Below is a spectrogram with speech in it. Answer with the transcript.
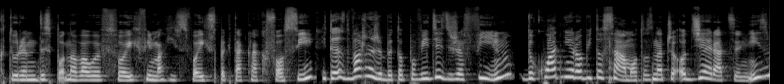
którym dysponowały w swoich filmach i w swoich spektaklach Fossi. I to jest ważne, żeby to powiedzieć, że film dokładnie robi to samo, to znaczy oddziera cynizm,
